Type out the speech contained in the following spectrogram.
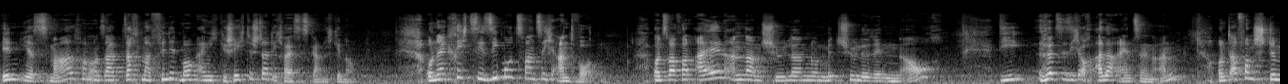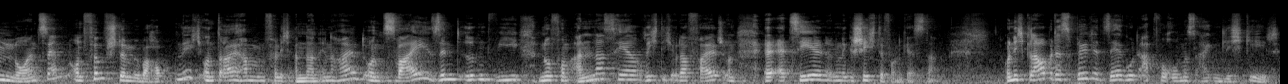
in ihr Smartphone und sagt, sag mal, findet morgen eigentlich Geschichte statt? Ich weiß es gar nicht genau. Und dann kriegt sie 27 Antworten. Und zwar von allen anderen Schülern und Mitschülerinnen auch die hört sie sich auch alle einzeln an. Und davon stimmen 19 und 5 stimmen überhaupt nicht und drei haben einen völlig anderen Inhalt und zwei sind irgendwie nur vom Anlass her richtig oder falsch und äh, erzählen irgendeine Geschichte von gestern. Und ich glaube, das bildet sehr gut ab, worum es eigentlich geht.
